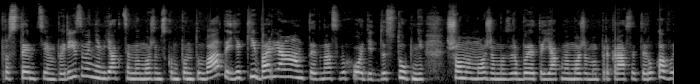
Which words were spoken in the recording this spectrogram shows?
простим цим вирізуванням, як це ми можемо скомпонувати, які варіанти в нас виходять доступні, що ми можемо зробити, як ми можемо прикрасити рукави.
